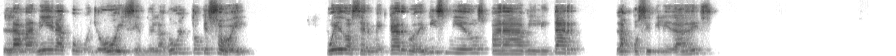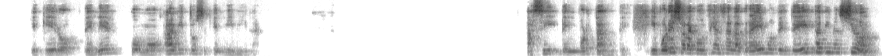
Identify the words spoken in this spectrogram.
la manera como yo hoy, siendo el adulto que soy, puedo hacerme cargo de mis miedos para habilitar las posibilidades que quiero tener como hábitos en mi vida. Así de importante. Y por eso la confianza la traemos desde esta dimensión,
